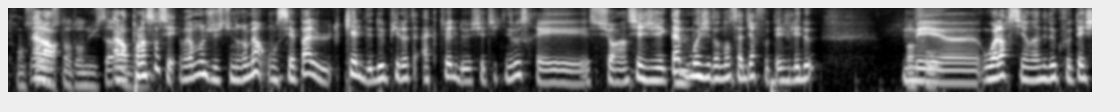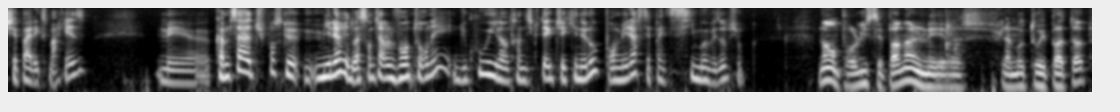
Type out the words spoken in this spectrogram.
transfert, Alors- j'ai juste entendu ça. Alors donc- pour l'instant c'est vraiment juste une rumeur, on sait pas lequel des deux pilotes actuels de chez Cecchinello serait sur un siège éjectable, Mm. moi j'ai tendance à dire faut tège les deux. Pas mais euh, Ou alors s'il y en a un des deux tège, je sais pas, Alex Marquez. Mais euh, comme ça, tu penses que Miller il doit sentir le vent tourner, du coup il est en train de discuter avec Cecchinello, pour Miller c'est pas une si mauvaise option. Non, pour lui c'est pas mal, mais euh, la moto est pas top,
